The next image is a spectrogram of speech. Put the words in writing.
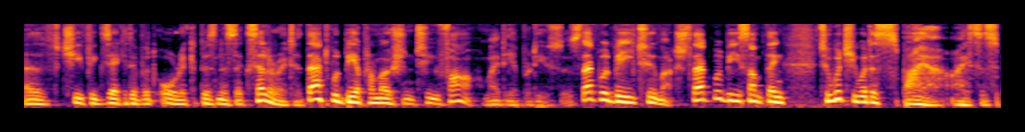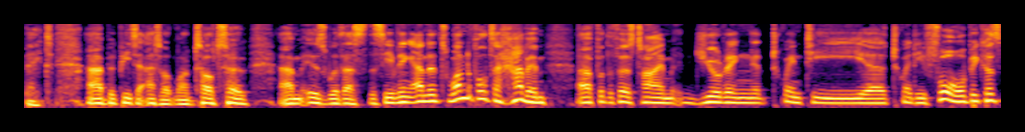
of Chief Executive at Aurik Business Accelerator. That would be a promotion too far, my dear producers. That would be too much. That would be something to which he would aspire, I suspect. Uh, but Peter Attard Montalto um, is with us this evening, and it's wonderful to have him uh, for the first time during 2024 because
